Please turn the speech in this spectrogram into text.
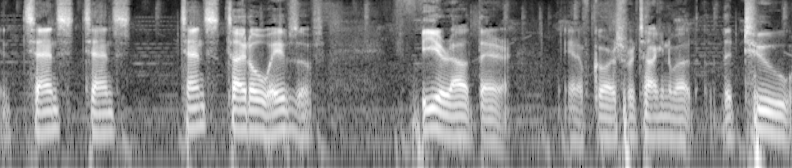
intense, tense, tense tidal waves of fear out there. And of course, we're talking about the two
